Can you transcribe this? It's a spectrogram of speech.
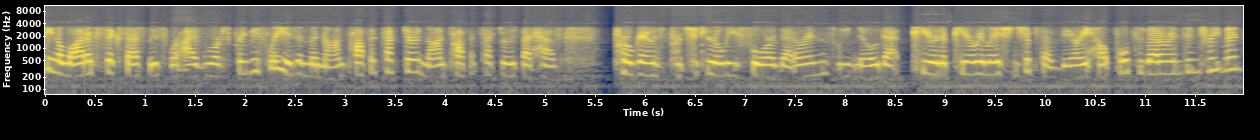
seen a lot of success, at least where I've worked previously, is in the nonprofit sector. Nonprofit sectors that have programs particularly for veterans. We know that peer-to-peer relationships are very helpful to veterans in treatment,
